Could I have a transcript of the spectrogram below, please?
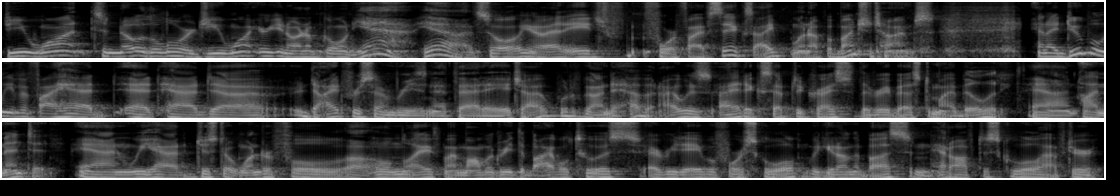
Do you want to know the Lord? Do you want your, you know, and I'm going, yeah, yeah. And so, you know, at age four, five, six, I went up a bunch of times. And I do believe if I had had, had uh, died for some reason at that age, I would have gone to heaven. I was I had accepted Christ to the very best of my ability, and I meant it. And we had just a wonderful uh, home life. My mom would read the Bible to us every day before school. We'd get on the bus and head off to school after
